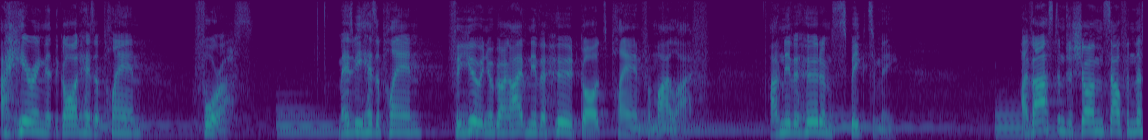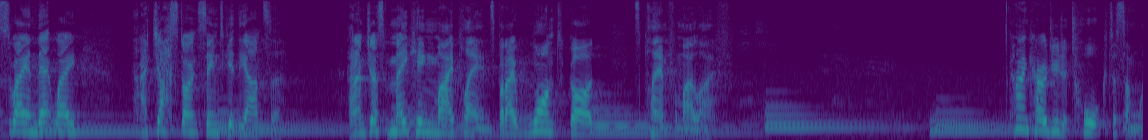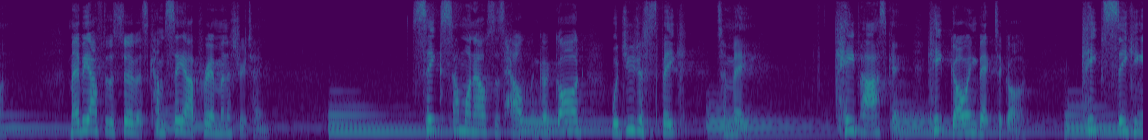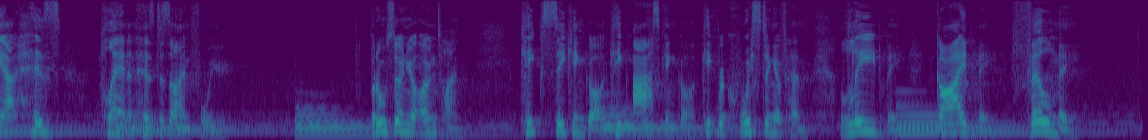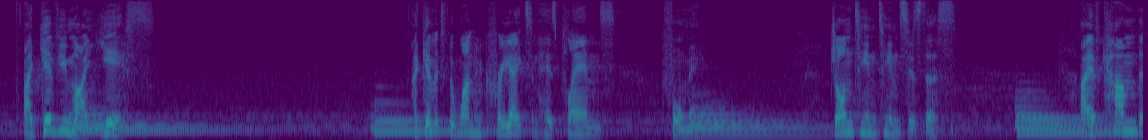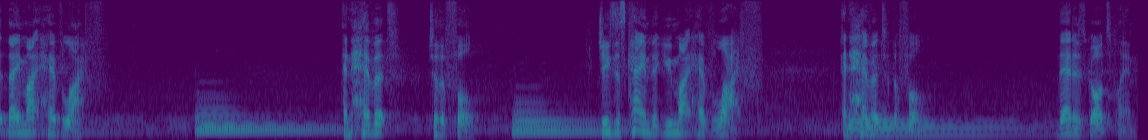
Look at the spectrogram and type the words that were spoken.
are hearing that God has a plan for us. Maybe He has a plan for you, and you're going, I've never heard God's plan for my life. I've never heard Him speak to me. I've asked Him to show Himself in this way and that way, and I just don't seem to get the answer. And I'm just making my plans, but I want God's plan for my life. Can I encourage you to talk to someone? Maybe after the service, come see our prayer ministry team. Seek someone else's help and go, God, would you just speak to me? Keep asking, keep going back to God, keep seeking out His plan and His design for you. But also in your own time, keep seeking God, keep asking God, keep requesting of Him. Lead me, guide me, fill me. I give you my yes. I give it to the one who creates and has plans for me. John 10:10 10, 10 says this. I have come that they might have life and have it to the full. Jesus came that you might have life and have it to the full. That is God's plan.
